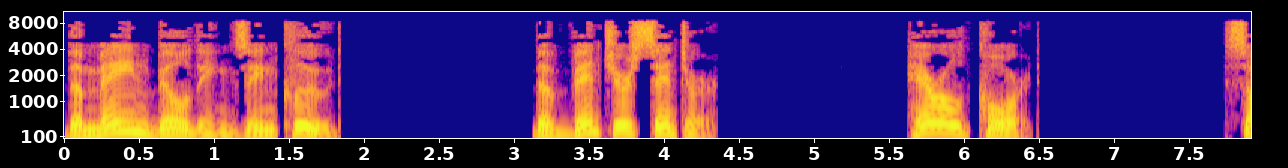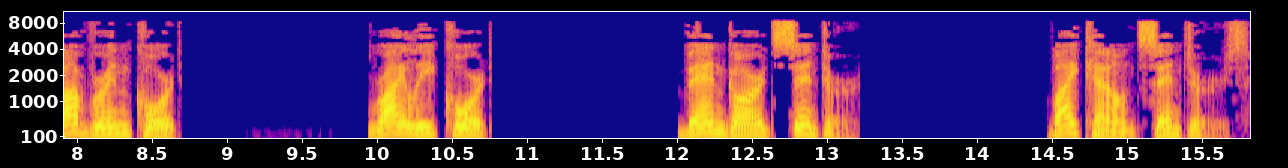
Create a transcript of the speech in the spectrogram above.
The main buildings include the Venture Centre, Herald Court Sovereign Court Riley Court Vanguard Center Viscount Centres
